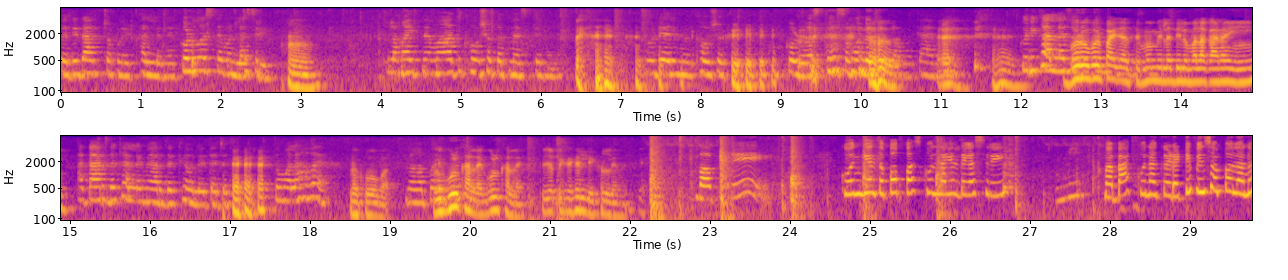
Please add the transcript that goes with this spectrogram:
कधी डार्क चॉकलेट खाल्लं नाही. कडू असते म्हणला श्री. तुला माहीत नाही मग तू खाऊ शकत नसते म्हणे. तू डेअरी मिल्क खाऊ शकते पण ते खूप कडू असते असं म्हणत होता मग काय माहीत. कुणी खाल्लं बरोबर पाहिजे असते. मम्मीला दिलं मला का नाही? आता अर्ध खाल्लं मी अर्ध ठेवलंय त्याच्यासाठी. तुम्हाला हवंय. नको बाबा. बघा परत गुळ खाल्लाय गुळ खाल्लाय. तुझ्यापेक्षा हेल्दी खाल्लाय मी. बापरे. कोण गेल तर पप्पा स्कूलला गेलते का श्री? मी. मग बॅग कुणाकडे? टिफिन संपवला ना?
